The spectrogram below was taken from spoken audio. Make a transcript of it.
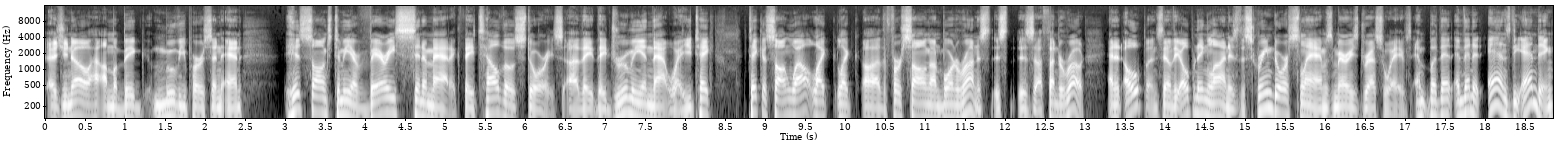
as you know, I'm a big movie person and his songs to me are very cinematic. They tell those stories. Uh, they, they drew me in that way. You take take a song well, like like uh, the first song on Born to Run is is, is uh, Thunder Road, and it opens. You know, the opening line is the screen door slams, Mary's dress waves, and but then and then it ends. The ending.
